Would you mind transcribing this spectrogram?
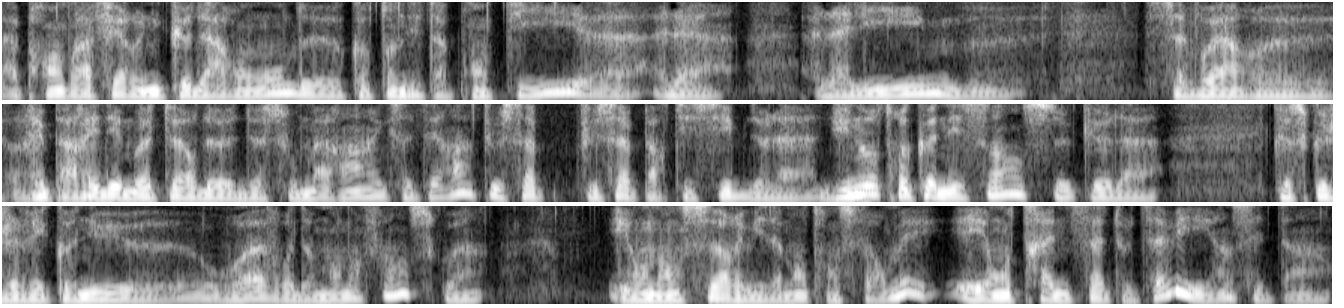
apprendre à faire une queue d'aronde euh, quand on est apprenti, à, la, lime, savoir euh, réparer des moteurs de, de sous-marins, etc. Tout ça, tout ça participe de la, d'une autre connaissance que la, que ce que j'avais connu euh, au Havre dans mon enfance, quoi. Et on en sort évidemment transformé, et on traîne ça toute sa vie. Hein, c'est un,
